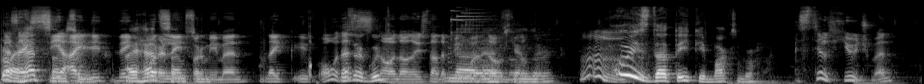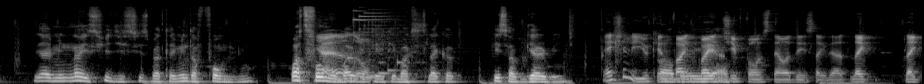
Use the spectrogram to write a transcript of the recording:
Bro, As I I, had see, I, Samsung. it, they I had correlate for me, man. Like, oh, that's are good. no, no, no, it's not a big No, one. No, no, no. of- Mm, how is that 80 bucks, bro? it's still huge, man. Yeah, I mean, no, it's huge, it's huge, but I mean the phone, you know? What phone Yeah, I you buy don't with 80 bucks? It's like a piece of garbage. Actually, you can Probably, find quite yeah. cheap phones nowadays like that. Like, like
